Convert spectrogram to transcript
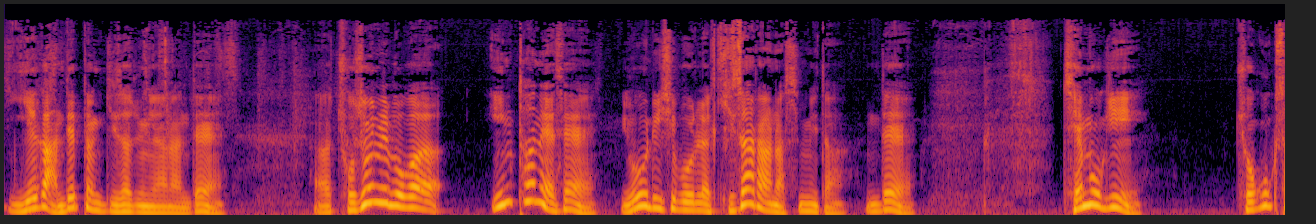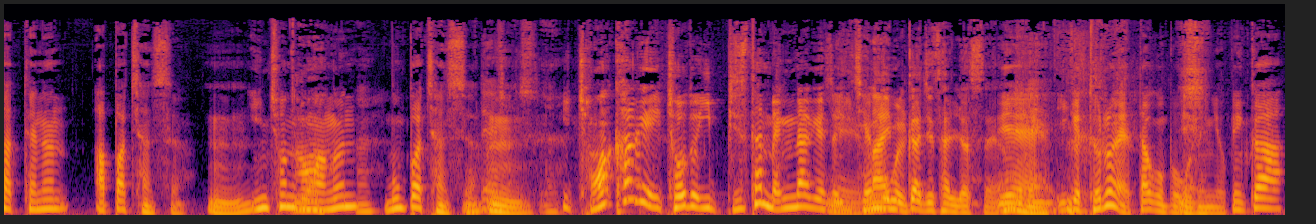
이해가 안 됐던 기사 중에 하나인데 어, 조선일보가 인터넷에 6월 25일 날 기사를 하나 씁니다. 근데 제목이 조국 사태는 아빠 찬스, 음. 인천공항은 아, 네. 문빠 찬스. 네, 음. 이 정확하게 저도 이 비슷한 맥락에서 네, 이 제목을 까지 살렸어요. 예, 네. 이게 드러냈다고 보거든요. 그러니까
